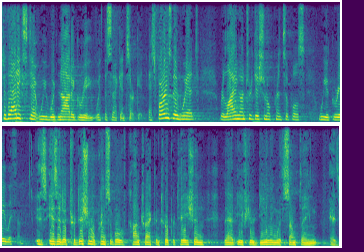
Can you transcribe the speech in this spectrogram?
To that extent, we would not agree with the Second Circuit. As far as they went, relying on traditional principles, we agree with them. Is, is it a traditional principle of contract interpretation that if you're dealing with something as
